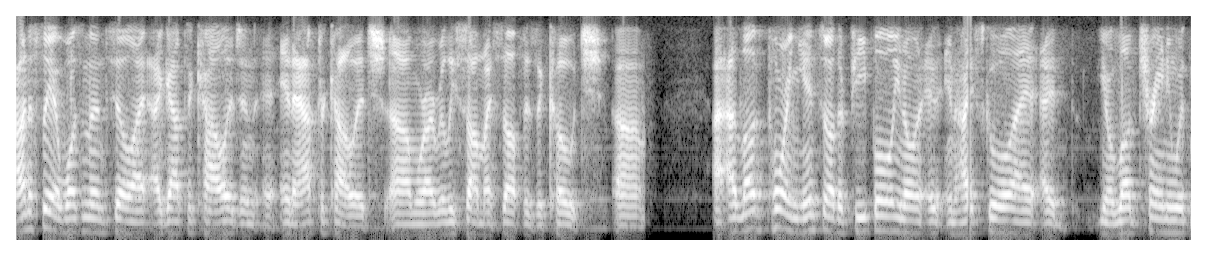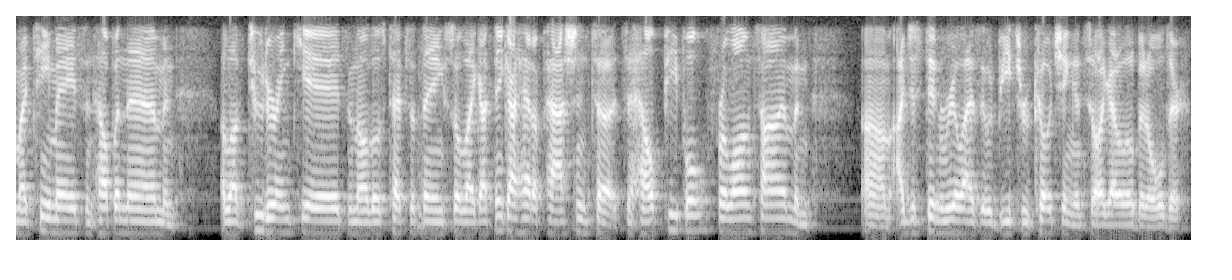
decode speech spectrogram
honestly, it wasn't until I, I got to college and, and after college um, where I really saw myself as a coach. Um, I, I loved pouring into other people. You know, in, in high school, I, I you know loved training with my teammates and helping them, and I loved tutoring kids and all those types of things. So, like, I think I had a passion to to help people for a long time, and um, I just didn't realize it would be through coaching until I got a little bit older.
